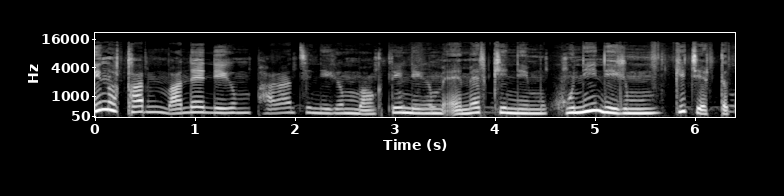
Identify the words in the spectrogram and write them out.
Энэ утгаар нь манай нийгэм, Францын нийгэм, Монголын нийгэм, Америкийн нийгэм, хүний нийгэм гэж ярьдаг.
